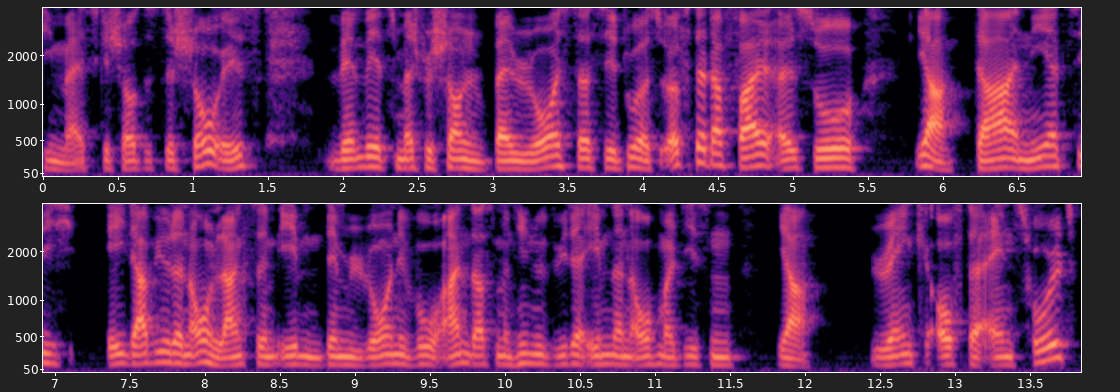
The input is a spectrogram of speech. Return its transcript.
die meistgeschauteste Show ist. Wenn wir jetzt zum Beispiel schauen, bei Raw ist das ja durchaus öfter der Fall. Also ja, da nähert sich AEW dann auch langsam eben dem Raw-Niveau an, dass man hin und wieder eben dann auch mal diesen, ja, Rank auf der 1 holt.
